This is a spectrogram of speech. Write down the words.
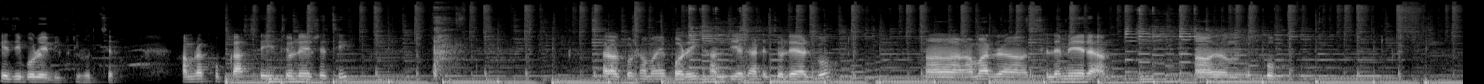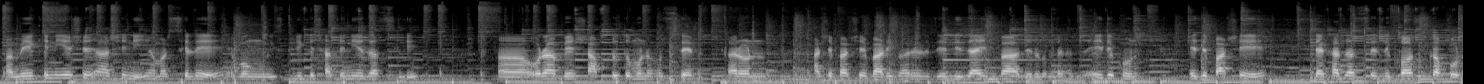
কেজি বড়ই বিক্রি হচ্ছে। আমরা খুব কাছেই চলে এসেছি। আর অল্প সময় পরেই খানজিয়া ঘাটে চলে আসব। আমার ছেলেমেয়েরা খুব মেয়েকে নিয়ে এসে আসিনি, আমার ছেলে এবং স্ত্রীকে সাথে নিয়ে যাচ্ছি। ওরা বেশ আপ্লুত মনে হচ্ছে, কারণ আশেপাশে বাড়িঘরের যে ডিজাইন বা যেরকম দেখা যাচ্ছে, এই দেখুন, এই যে পাশে দেখা যাচ্ছে যে গস কাপড়,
